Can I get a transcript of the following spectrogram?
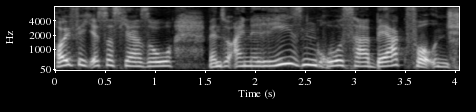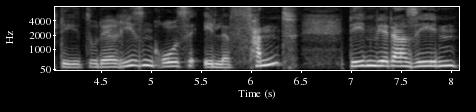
Häufig ist es ja so, wenn so ein riesengroßer Berg vor uns steht, so der riesengroße Elefant, den wir da sehen,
